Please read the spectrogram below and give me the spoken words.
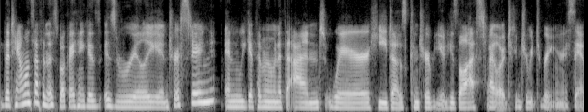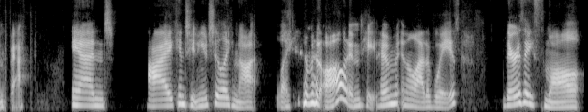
the Tamlin stuff in this book, I think, is is really interesting, and we get the moment at the end where he does contribute. He's the last filer to contribute to bringing Sand back, and I continue to like not like him at all and hate him in a lot of ways. There is a small,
